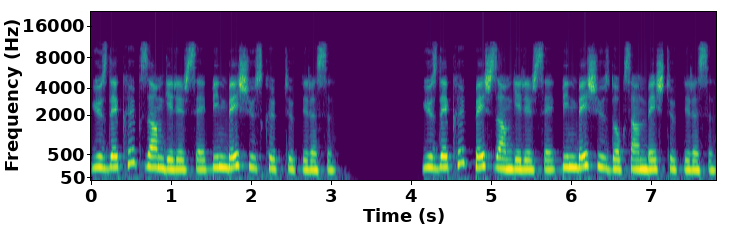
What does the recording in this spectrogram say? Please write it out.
%40 zam gelirse 1540 Türk Lirası. %45 zam gelirse 1595 Türk Lirası.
